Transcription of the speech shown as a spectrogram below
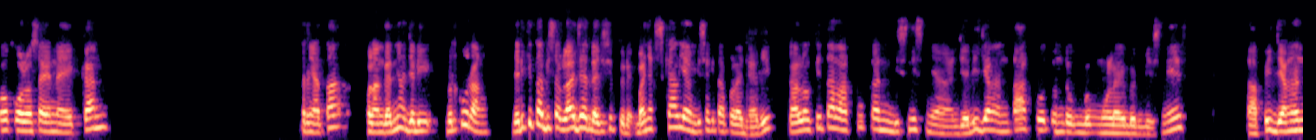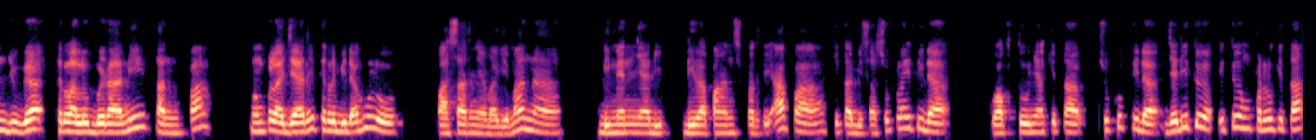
Oh, kalau saya naikkan, ternyata pelanggannya jadi berkurang. Jadi kita bisa belajar dari situ deh. Banyak sekali yang bisa kita pelajari kalau kita lakukan bisnisnya. Jadi jangan takut untuk mulai berbisnis, tapi jangan juga terlalu berani tanpa mempelajari terlebih dahulu pasarnya bagaimana, demand-nya di, di lapangan seperti apa, kita bisa supply tidak, waktunya kita cukup tidak. Jadi itu itu yang perlu kita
